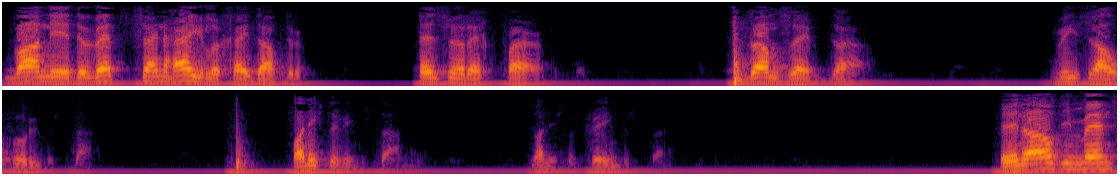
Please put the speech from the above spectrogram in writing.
Wanneer de wet zijn heiligheid afdrukt. En zijn rechtvaardigheid. Dan zegt daar. Wie zal voor u bestaan? Dan is er geen bestaan meer. Dan is er geen bestaan. En als die mens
